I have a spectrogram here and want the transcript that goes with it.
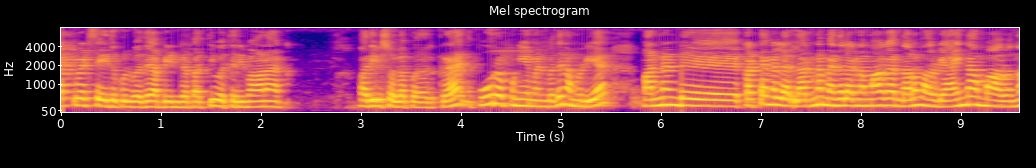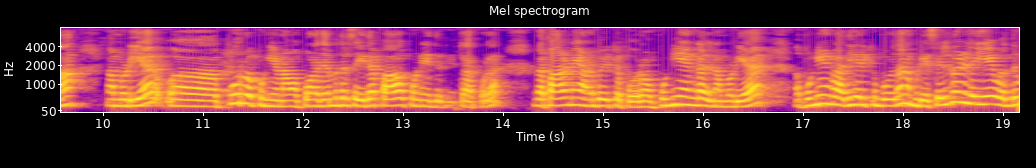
ஆக்டிவேட் செய்து கொள்வது அப்படின்ற பற்றி ஒரு தெளிவான பதிவு சொல்ல இருக்கிறேன் இந்த பூர்வ புண்ணியம் என்பது நம்மளுடைய பன்னெண்டு கட்டங்களில் லக்னம் எந்த லக்னமாக இருந்தாலும் அதனுடைய ஐந்தாம் பாவம் தான் நம்மளுடைய பூர்வ புண்ணியம். நம்ம போன ஜென்மத்தில் செய்த பாவ புண்ணியத்திற்கு போல் அந்த பலனை அனுபவிக்க போகிறோம் புண்ணியங்கள் நம்முடைய புண்ணியங்கள் அதிகரிக்கும் போது தான் நம்முடைய செல்வ நிலையே வந்து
